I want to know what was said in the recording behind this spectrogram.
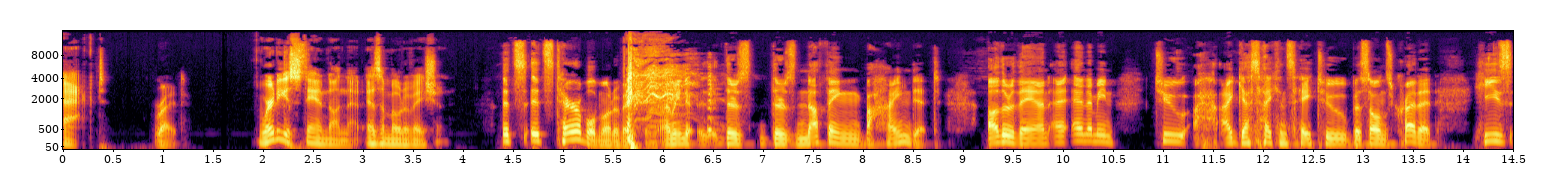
act right. where do you stand on that as a motivation it's it's terrible motivation. I mean, there's there's nothing behind it other than and, and I mean to I guess I can say to Besson's credit, he's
